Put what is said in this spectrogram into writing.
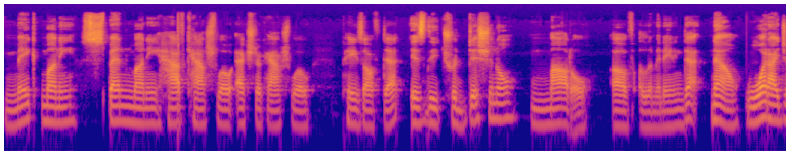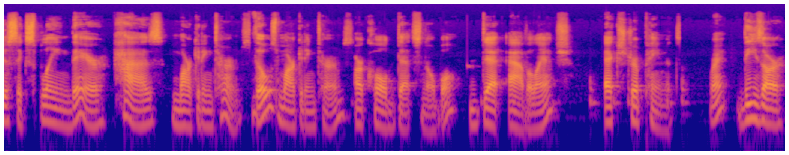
make money, spend money, have cash flow, extra cash flow, pays off debt is the traditional model of eliminating debt. Now, what I just explained there has marketing terms. Those marketing terms are called debt snowball, debt avalanche, extra payments, right? These are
